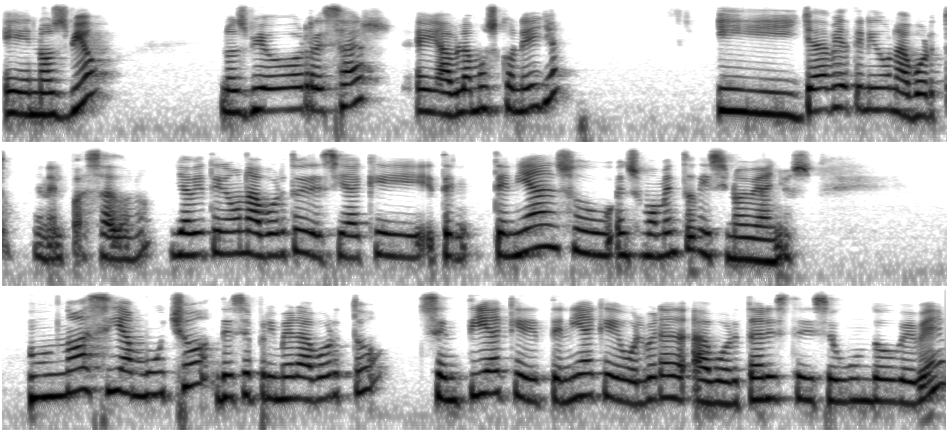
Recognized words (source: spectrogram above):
Eh, nos vio, nos vio rezar, eh, hablamos con ella y ya había tenido un aborto en el pasado, ¿no? Ya había tenido un aborto y decía que tenía en su, en su momento 19 años. No hacía mucho de ese primer aborto, sentía que tenía que volver a abortar este segundo bebé,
